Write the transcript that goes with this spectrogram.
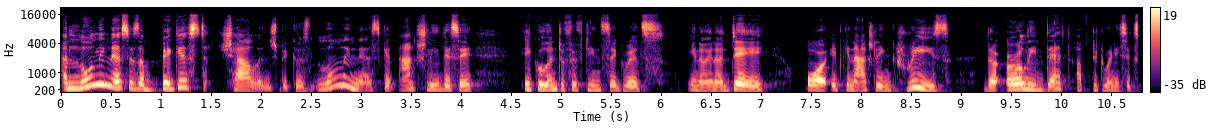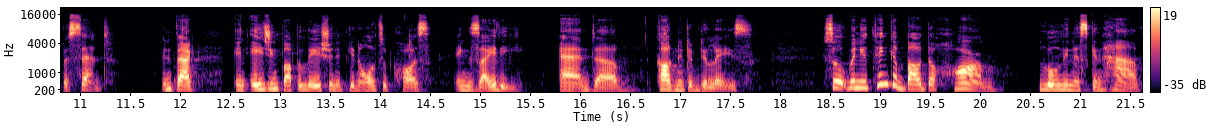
And loneliness is a biggest challenge because loneliness can actually, they say, equivalent to 15 cigarettes you know, in a day, or it can actually increase the early death up to 26%. In fact, in aging population, it can also cause anxiety and uh, cognitive delays. So when you think about the harm loneliness can have,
